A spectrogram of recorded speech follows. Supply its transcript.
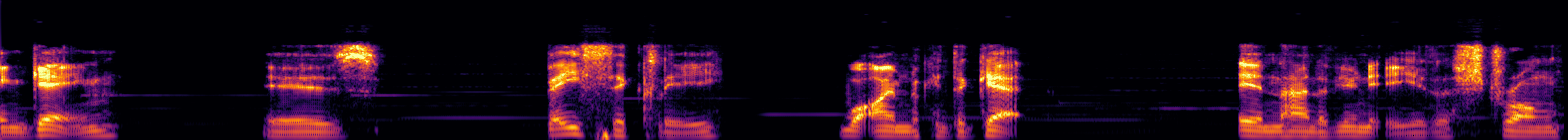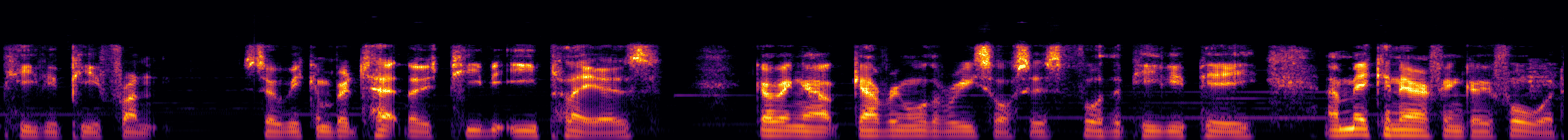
in game is basically what I'm looking to get in the Hand of Unity is a strong PvP front so we can protect those PvE players going out gathering all the resources for the PvP and making everything go forward.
